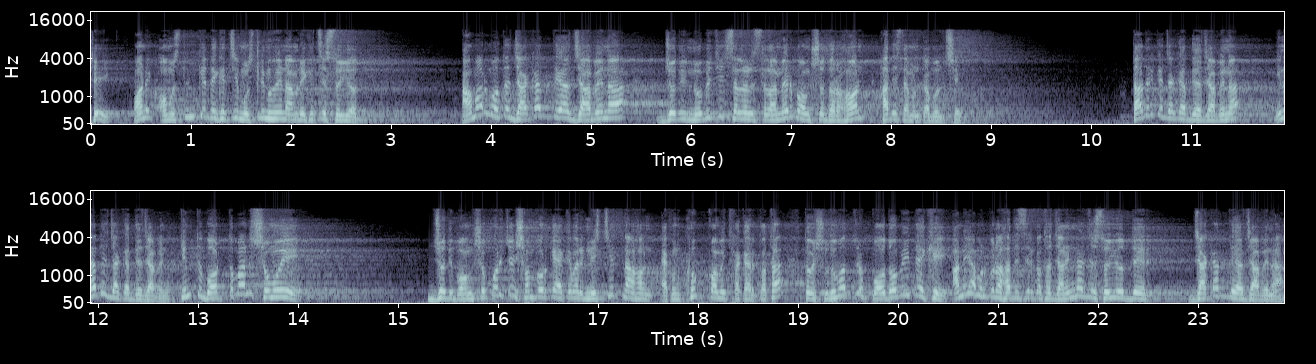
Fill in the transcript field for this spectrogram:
ঠিক, অনেক অমুসলিমকে দেখেছি, মুসলিম হয়ে নাম রেখেছে সৈয়দ। আমার মতে জাকাত দেওয়া যাবে না যদি নবীজি সাল্লাহ সাল্লামের বংশধর হন, হাদিস এমনটা বলছে। তাদেরকে জাকাত দেওয়া যাবে না, ইনাদের জাকাত দেওয়া যাবে না। কিন্তু বর্তমান সময়ে যদি বংশ পরিচয় সম্পর্কে একেবারে নিশ্চিত না হন, এখন খুব কমই থাকার কথা। তবে শুধুমাত্র পদবি দেখে আমি এমন কোনো হাদিসের কথা জানি না যে সৈয়দদের জাকাত দেওয়া যাবে না।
